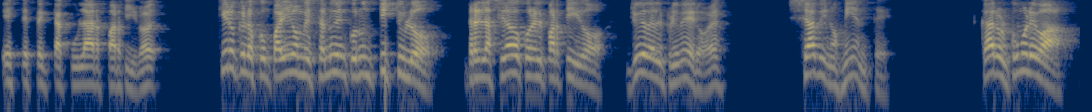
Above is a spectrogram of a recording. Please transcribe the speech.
este espectacular partido. ¿eh? Quiero que los compañeros me saluden con un título relacionado con el partido. Yo voy a dar el primero, ¿eh? Xavi nos miente. Carol, ¿cómo le va?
